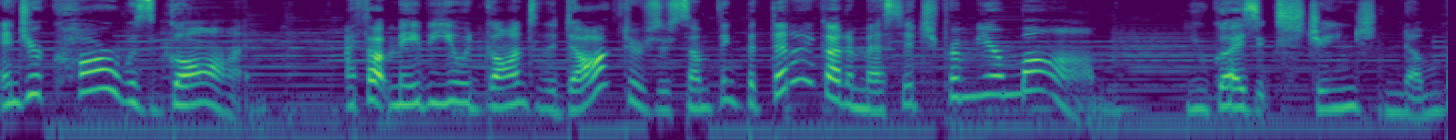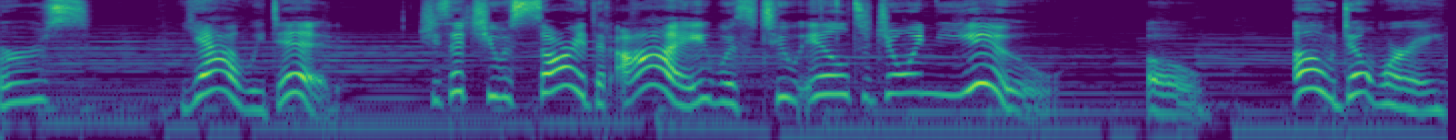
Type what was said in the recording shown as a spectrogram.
And your car was gone. I thought maybe you had gone to the doctor's or something, but then I got a message from your mom. You guys exchanged numbers? Yeah, we did. She said she was sorry that I was too ill to join you. Oh. Oh, don't worry.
